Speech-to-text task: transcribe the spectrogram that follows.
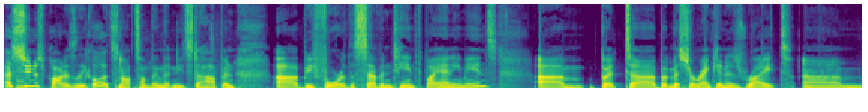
as soon as pot is legal. It's not something that needs to happen uh, before the 17th by any means. Um, but uh, but Mr. Rankin is right. Um,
